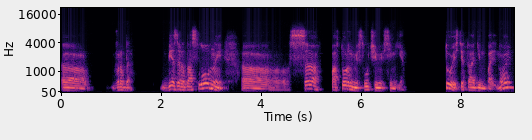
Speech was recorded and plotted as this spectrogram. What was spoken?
э, в родо, без родословной э, с повторными случаями в семье. То есть это один больной,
